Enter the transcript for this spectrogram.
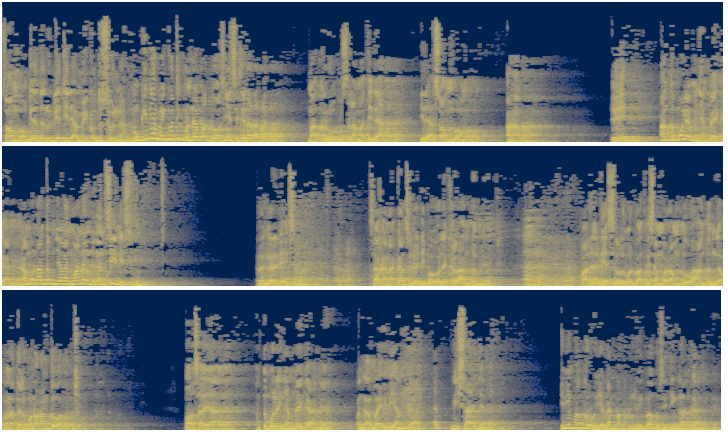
Sombong. Kita tuduh dia tidak mengikuti sunnah. Mungkin dia mengikuti pendapat bahwasanya sekedar apa? Makruh selama tidak tidak sombong. Paham? Jadi antum boleh menyampaikan, namun antum jangan mandang dengan sinis. Gara-gara dia isbal. Seakan-akan sudah dibawa level antum ya. Padahal dia selalu berbakti sama orang tua, antum nggak pernah telepon orang tua. Mau saya, antum boleh nyampaikan ya, enggak baik diangkat. Bisa aja. Ini makruh ya kan makruh lebih bagus ditinggalkan.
